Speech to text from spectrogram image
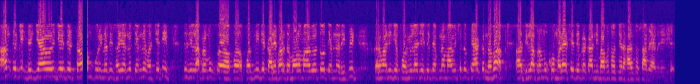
આમ કેટલીક જગ્યાઓએ જે જે ટર્મ પૂરી નથી થઈ અને તેમને વચ્ચેથી જિલ્લા પ્રમુખ પદની જે કાર્યભાર સંભાળવામાં આવ્યો હતો, તેમને રિપીટ કરવાની જે ફોર્મ્યુલા જે છે તે અપનાવવામાં આવી છે. તો ક્યાંક નવા જિલ્લા પ્રમુખો મળ્યા છે તે પ્રકારની બાબતો અત્યારે હાલ તો સામે આવી રહી છે.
